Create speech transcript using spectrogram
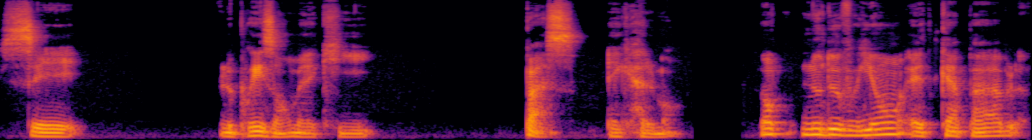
c'est le présent, mais qui passe également. Donc, nous devrions être capables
